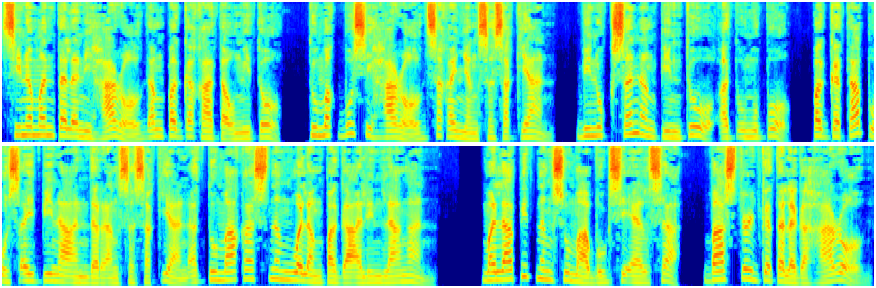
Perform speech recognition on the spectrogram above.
Sinamantala ni Harold ang pagkakataong ito. Tumakbo si Harold sa kanyang sasakyan. Binuksan ang pinto at umupo. Pagkatapos ay pinaandar ang sasakyan at tumakas ng walang pag-aalinlangan. Malapit nang sumabog si Elsa. Bastard ka talaga Harold.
